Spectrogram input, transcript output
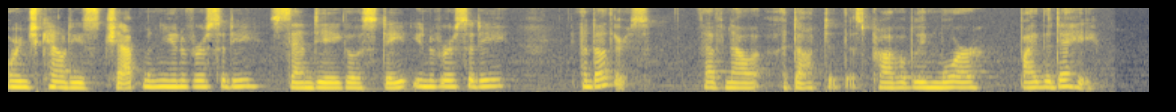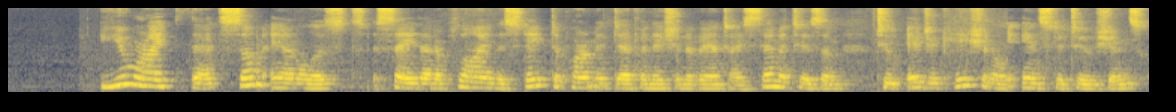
Orange County's Chapman University, San Diego State University, and others. have now adopted this, probably more by the day. You write that some analysts say that applying the State Department definition of anti Semitism to educational institutions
